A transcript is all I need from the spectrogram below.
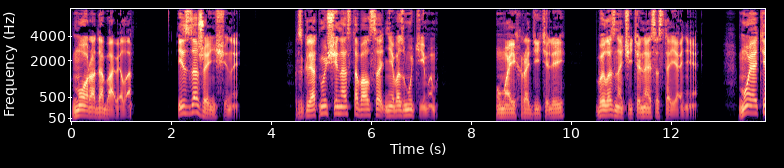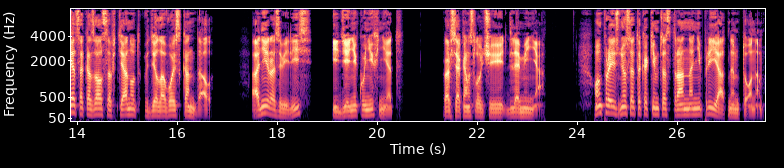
Мора добавила, «Из-за женщины». Взгляд мужчины оставался невозмутимым. У моих родителей было значительное состояние. Мой отец оказался втянут в деловой скандал. Они развелись, и денег у них нет. Во всяком случае, для меня. Он произнес это каким-то странно неприятным тоном.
